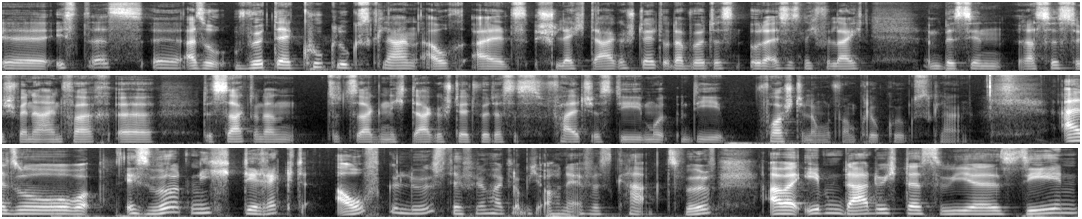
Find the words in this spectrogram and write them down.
äh, ist das, äh, also wird der Ku Klux Klan auch als schlecht dargestellt oder wird es, oder ist es nicht vielleicht ein bisschen rassistisch, wenn er einfach äh, das sagt und dann sozusagen nicht dargestellt wird, dass es falsch ist, die, die Vorstellungen vom Ku Klux Klan? Also es wird nicht direkt aufgelöst. Der Film hat, glaube ich, auch eine FSK ab 12. Aber eben dadurch, dass wir sehen,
